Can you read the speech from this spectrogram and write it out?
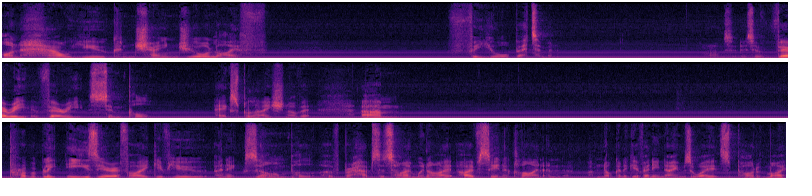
on how you can change your life for your betterment. It's a very, very simple explanation of it. Um, probably easier if I give you an example of perhaps a time when I, I've seen a client, and I'm not going to give any names away. It's part of my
